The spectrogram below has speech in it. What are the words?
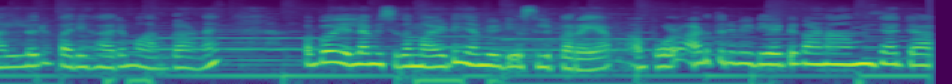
നല്ലൊരു പരിഹാര മാർഗമാണ്. അപ്പോൾ എല്ലാം വിശദമായിട്ട് ഞാൻ വീഡിയോസിൽ പറയാം. അപ്പോൾ അടുത്തൊരു വീഡിയോ ആയിട്ട് കാണാം. ടാറ്റാ.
